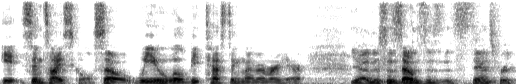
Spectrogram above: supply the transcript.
it since high school. So we will be testing my memory here. Yeah, this is So- this is it stands for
